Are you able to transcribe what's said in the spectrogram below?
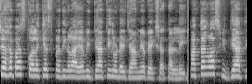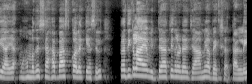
ഷഹബാസ് കൊലക്കേസ് പ്രതികളായ വിദ്യാർത്ഥികളുടെ ജാമ്യാപേക്ഷ തള്ളി. പത്താം ക്ലാസ് വിദ്യാർത്ഥിയായ മുഹമ്മദ് ഷഹബാസ് കൊലക്കേസിൽ പ്രതികളായ വിദ്യാർത്ഥികളുടെ ജാമ്യാപേക്ഷ തള്ളി.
